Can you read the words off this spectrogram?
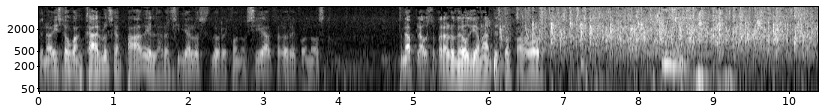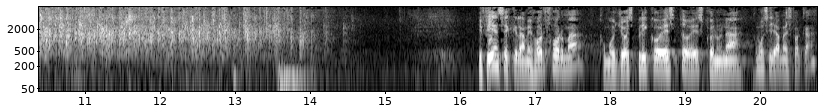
Yo no he visto a Juan Carlos y a Pavel, ahora sí ya los, lo reconocía, ahora lo reconozco. Un aplauso para los nuevos diamantes, por favor. Y fíjense que la mejor forma, como yo explico esto, es con una, ¿cómo se llama esto acá?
